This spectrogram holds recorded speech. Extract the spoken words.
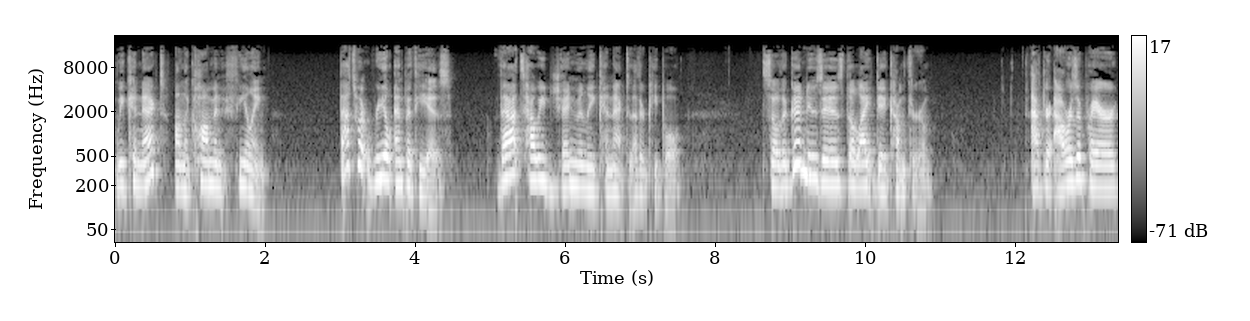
We connect on the common feeling. That's what real empathy is. That's how we genuinely connect with other people. So the good news is the light did come through. After hours of prayer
